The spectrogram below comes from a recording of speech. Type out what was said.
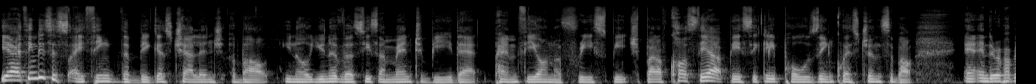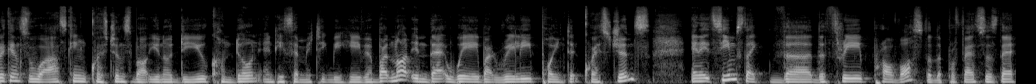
Yeah, I think this is, I think, the biggest challenge about, you know, universities are meant to be that pantheon of free speech. But of course, they are basically posing questions about, and, and the Republicans were asking questions about, you know, do you condone anti Semitic behavior? But not in that way, but really pointed questions. And it seems like the, the three provosts or the professors there,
